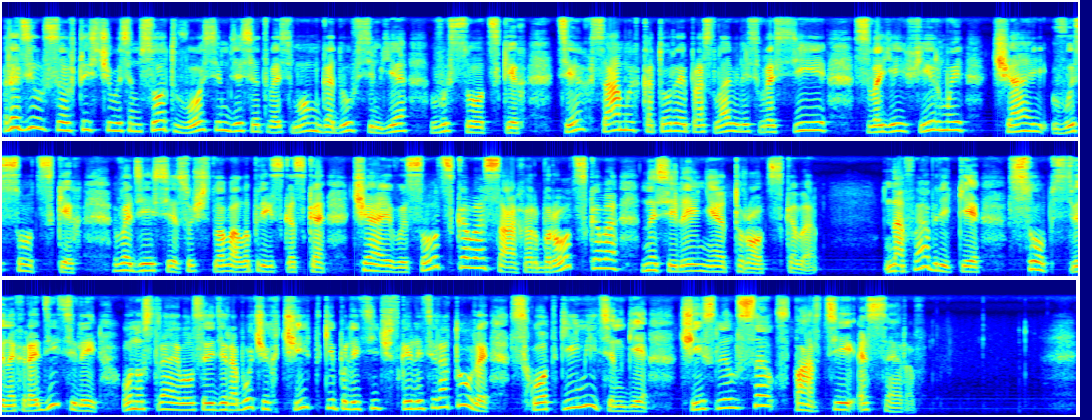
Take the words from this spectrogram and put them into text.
Родился в 1888 году в семье Высоцких, тех самых, которые прославились в России своей фирмой «Чай Высоцких». В Одессе существовала присказка «Чай Высоцкого, сахар Бродского, население Троцкого». На фабрике собственных родителей он устраивал среди рабочих читки политической литературы, сходки и митинги, числился в партии эсеров.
